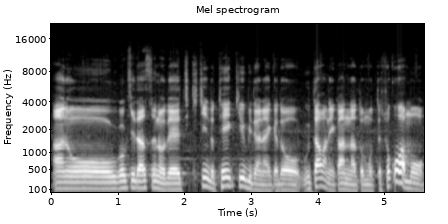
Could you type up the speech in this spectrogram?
あの動き出すのできちんと定休日ではないけど歌わねいかんなと思ってそこはもう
